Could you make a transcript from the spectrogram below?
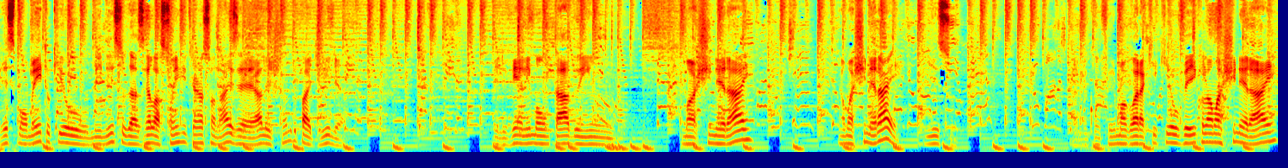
Nesse momento que o ministro das Relações Internacionais é Alexandre Padilha. Ele vem ali montado em um uma Shinerai. É uma Shinerai? Isso. Eu confirmo agora aqui que o veículo é uma Shinerai.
